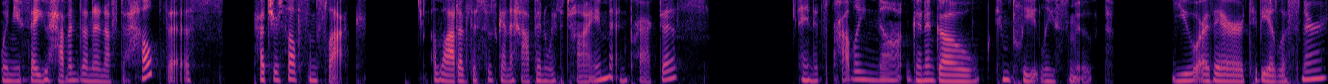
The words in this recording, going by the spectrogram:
when you say you haven't done enough to help this, cut yourself some slack. A lot of this is going to happen with time and practice, and it's probably not going to go completely smooth. You are there to be a listener,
